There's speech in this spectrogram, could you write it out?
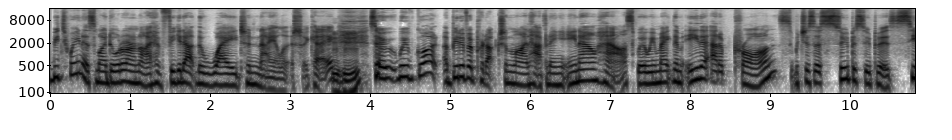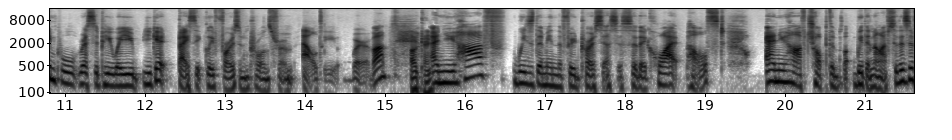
between us, my daughter and I have figured out the way to nail it. Okay. Mm-hmm. So we've got a bit of a production line happening in our house where we make them either out of prawns, which is a super, super simple recipe where you, you get basically frozen prawns from Aldi or wherever. Okay. And you half whiz them in the food processor so they're quite pulsed. And you half chop them with a knife. So there's a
